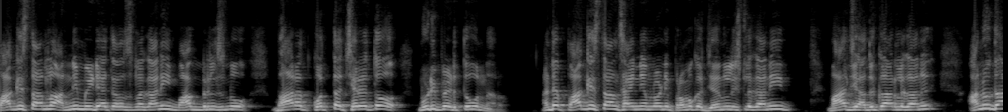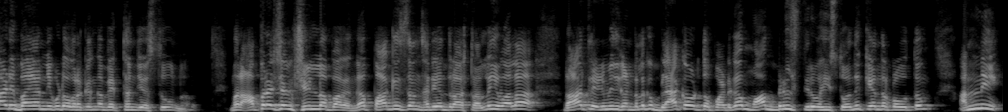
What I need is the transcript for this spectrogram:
పాకిస్తాన్లో అన్ని మీడియా ఛానల్స్లో కానీ మాక్ డ్రిల్స్ను భారత్ కొత్త చర్యతో ముడిపెడుతూ ఉన్నారు. అంటే పాకిస్తాన్ సైన్యంలోని ప్రముఖ జర్నలిస్టులు కానీ మాజీ అధికారులు కానీ అనుదాడి భయాన్ని కూడా ఒక రకంగా వ్యక్తం చేస్తూ ఉన్నారు. మరి ఆపరేషన్ షీల్డ్లో భాగంగా పాకిస్తాన్ సరిహద్దు రాష్ట్రాల్లో ఇవాళ రాత్రి ఎనిమిది గంటలకు బ్లాక్అవుట్తో పాటుగా మాక్ డ్రిల్స్ నిర్వహిస్తోంది కేంద్ర ప్రభుత్వం. అన్ని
